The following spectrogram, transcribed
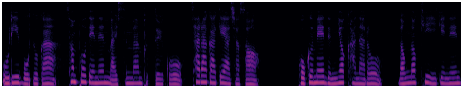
우리 모두가 선포되는 말씀만 붙들고 살아가게 하셔서 복음의 능력 하나로 넉넉히 이기는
